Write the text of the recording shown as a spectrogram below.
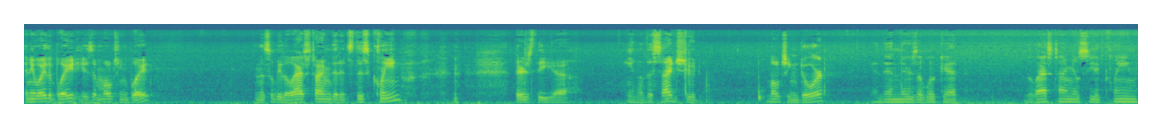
Anyway, the blade is a mulching blade. And this will be the last time that it's this clean. There's the, uh, you know, the side chute mulching door. And then there's a look at the last time you'll see a clean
